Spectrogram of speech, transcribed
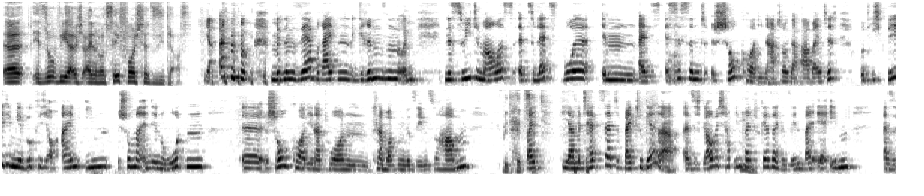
äh, so wie ihr euch einen José vorstellt, so sieht er aus. Ja, mit einem sehr breiten Grinsen und eine sweete Maus. Äh, zuletzt wohl im, als Assistant Show Koordinator gearbeitet. Und ich bilde mir wirklich auch ein, ihn schon mal in den roten äh, Show-Koordinatoren-Klamotten gesehen zu haben. Mit Bei, Headset. ja, mit Headset bei Together. Also ich glaube, ich habe ihn bei Hm. Together gesehen, weil er eben, also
